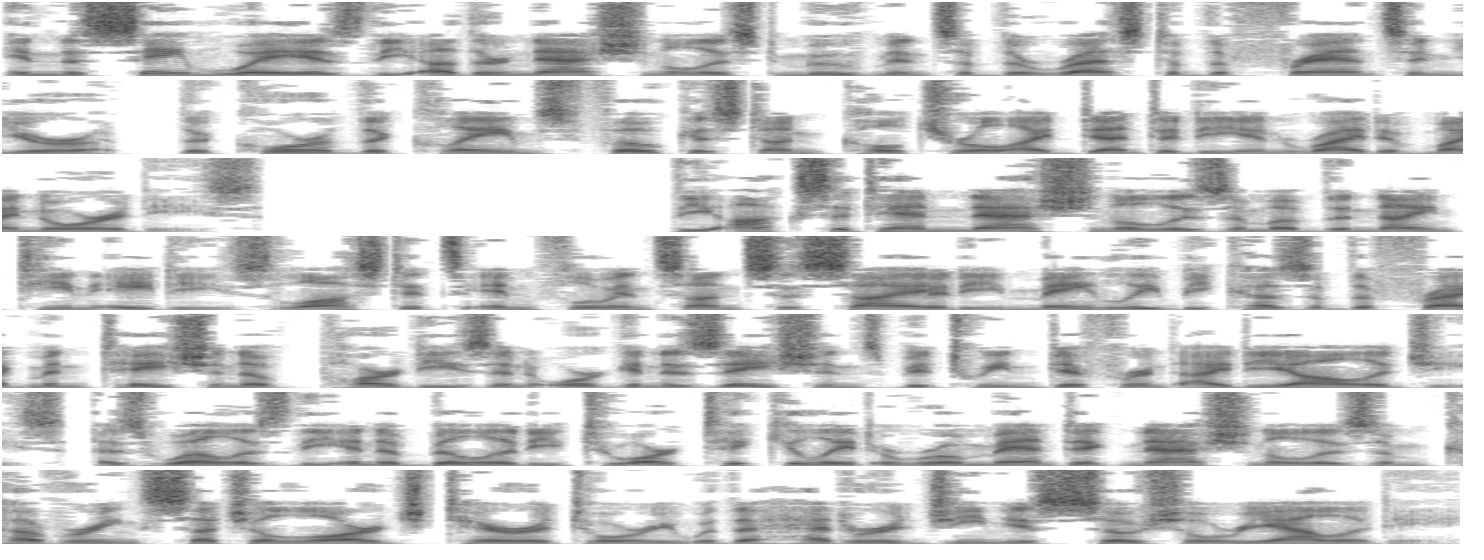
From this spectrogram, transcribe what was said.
In the same way as the other nationalist movements of the rest of the France and Europe, the core of the claims focused on cultural identity and right of minorities. The Occitan nationalism of the 1980s lost its influence on society mainly because of the fragmentation of parties and organizations between different ideologies, as well as the inability to articulate a romantic nationalism covering such a large territory with a heterogeneous social reality.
